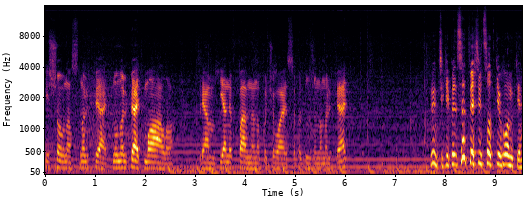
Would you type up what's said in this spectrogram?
І що в нас? 0,5. Ну 0,5 мало. Прям я не впевнено почуваю себе дуже на 0,5. Блін, тільки 55% гонки.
